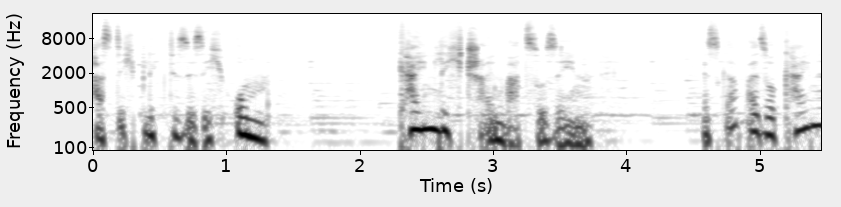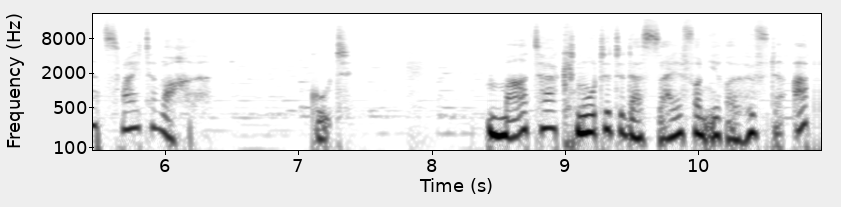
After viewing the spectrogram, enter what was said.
Hastig blickte sie sich um. Kein Lichtschein war zu sehen. Es gab also keine zweite Wache. Gut. Martha knotete das Seil von ihrer Hüfte ab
